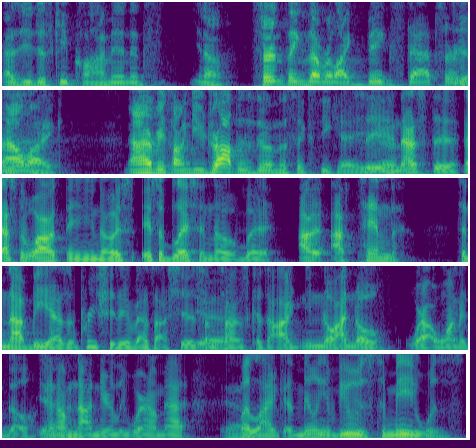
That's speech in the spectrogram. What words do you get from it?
as you just keep climbing, it's you know certain things that were like big steps are now like now every song you drop is doing the 60k. see, you know? and that's the that's the wild thing, you know. It's it's a blessing though, but I I tend to not be as appreciative as I should Yeah. sometimes because I you know I know where I want to go and I'm not nearly where I'm at. Yeah. But like a million views to me was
